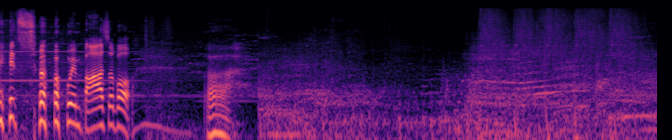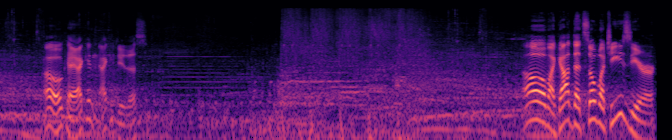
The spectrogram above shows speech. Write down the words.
It's so impossible. Ugh. Oh, okay. I can I can do this. Oh my god, that's so much easier.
